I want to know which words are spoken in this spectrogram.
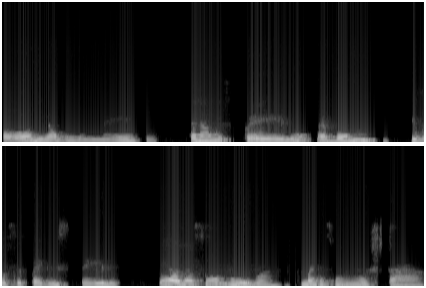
pode em algum momento pegar um espelho, é bom que você pegue um espelho e olha a sua vulva, como é que a sua vulva está?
